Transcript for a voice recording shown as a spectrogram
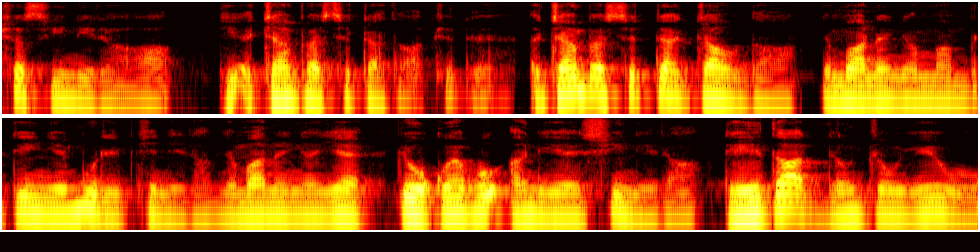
ဖျက်ဆီးနေတာဒီအကြမ်းဖက်စစ်တပ်သားဖြစ်တယ်အကြမ်းဖက်စစ်တပ်ကြောင့်သာမြန်မာနိုင်ငံမှာမတည်ငြိမ်မှုတွေဖြစ်နေတာမြန်မာနိုင်ငံရဲ့ပြိုကွဲဖို့အန္တရာယ်ရှိနေတာဒေသလုံခြုံရေးကို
